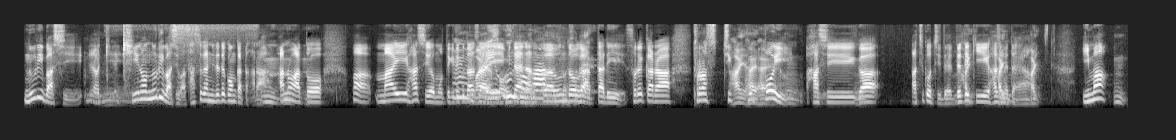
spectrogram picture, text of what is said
塗り箸いやき木の塗り箸はさすがに出てこんかったから、あのあと、まあ、マイ箸を持ってきてくださいうん。みたいなうん。運動があったりそれからプラスチックっぽはいはいはいい。箸があちこちで出てき始めたやん、はい。今、ん。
